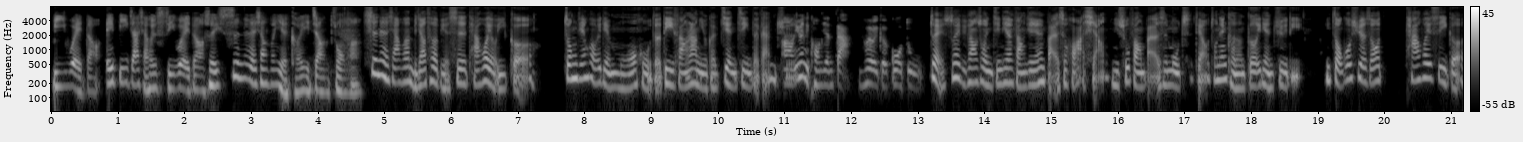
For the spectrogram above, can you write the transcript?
B 味道、a B 加起来会是 C 味道，所以室内的香氛也可以这样做吗？室内的香氛比较特别，是它会有一个中间会有一点模糊的地方，让你有个渐进的感觉。啊，因为你空间大，你会有一个过渡。对，所以比方说，你今天房间因为摆的是花香，你书房摆的是木质调，中间可能隔一点距离，你走过去的时候，它会是一个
